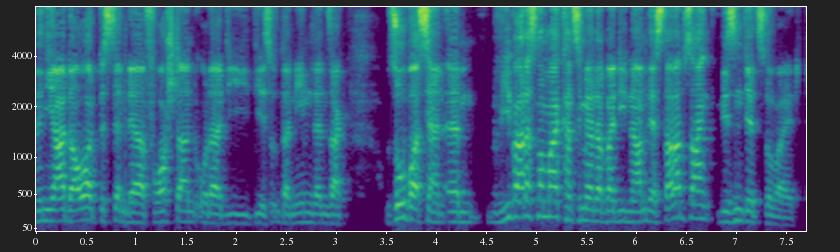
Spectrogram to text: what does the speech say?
ein Jahr dauert, bis dann der Vorstand oder die, die das Unternehmen dann sagt, so Bastian, ähm, wie war das nochmal? Kannst du mir dabei die Namen der Startups sagen? Wir sind jetzt soweit.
